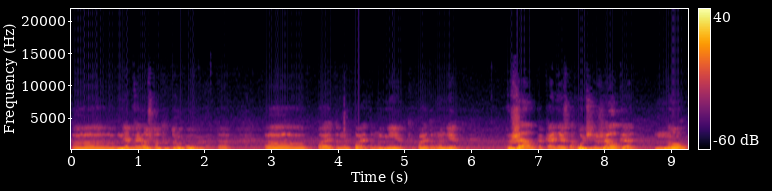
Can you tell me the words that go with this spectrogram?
Э, Мне хотелось что-то другое, да. Э, Поэтому, поэтому нет, поэтому нет. Жалко, конечно, очень жалко, но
